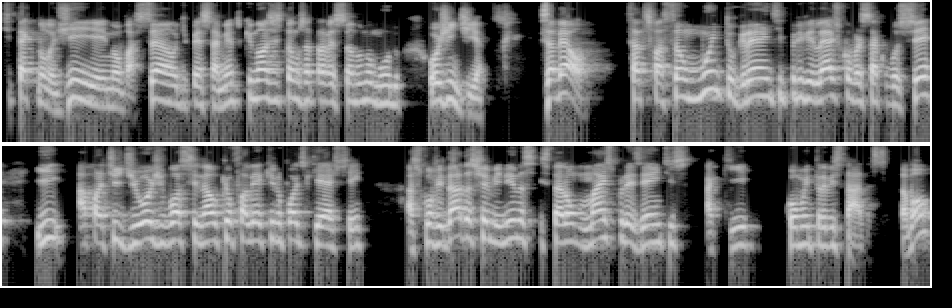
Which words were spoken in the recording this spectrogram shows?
de tecnologia, inovação, de pensamento que nós estamos atravessando no mundo hoje em dia. Isabel, Satisfação muito grande, privilégio conversar com você e a partir de hoje vou assinar o que eu falei aqui no podcast, hein? As convidadas femininas estarão mais presentes aqui como entrevistadas, tá bom?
